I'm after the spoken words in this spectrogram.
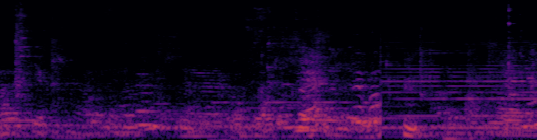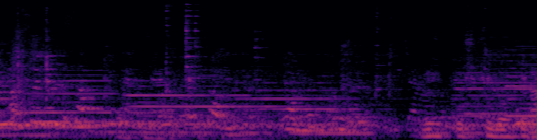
ale pieprzny. Że puściło tego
